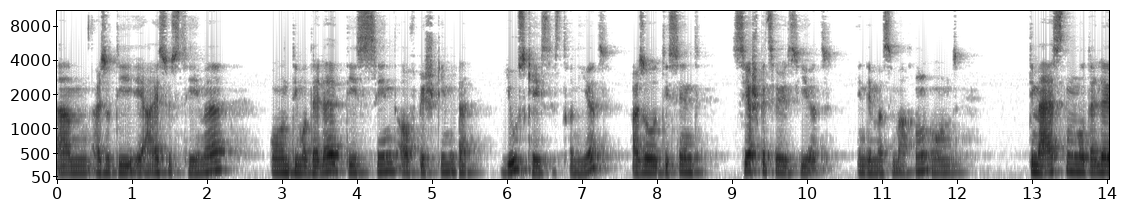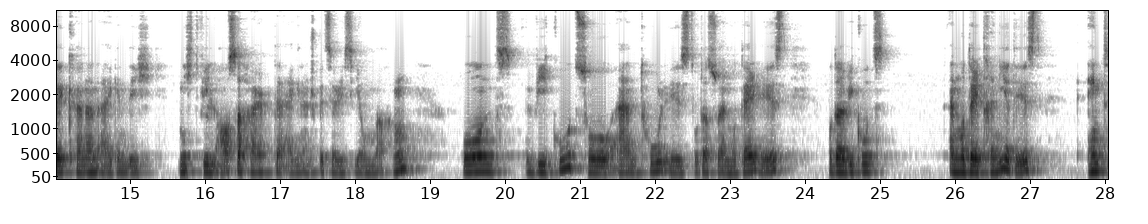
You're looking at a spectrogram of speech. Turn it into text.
ähm, also die AI-Systeme und die Modelle, die sind auf bestimmte Use Cases trainiert, also die sind sehr spezialisiert in dem, was sie machen und die meisten Modelle können eigentlich nicht viel außerhalb der eigenen Spezialisierung machen. Und wie gut so ein Tool ist oder so ein Modell ist oder wie gut ein Modell trainiert ist, hängt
